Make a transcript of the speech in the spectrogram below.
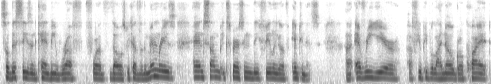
so this season can be rough for those because of the memories and some experiencing the feeling of emptiness. Uh, every year, a few people I know grow quiet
